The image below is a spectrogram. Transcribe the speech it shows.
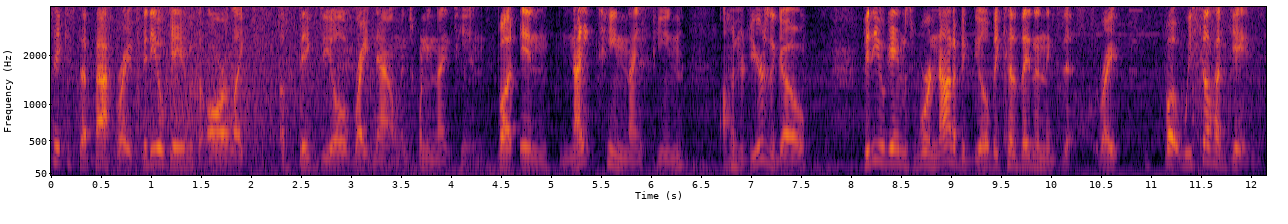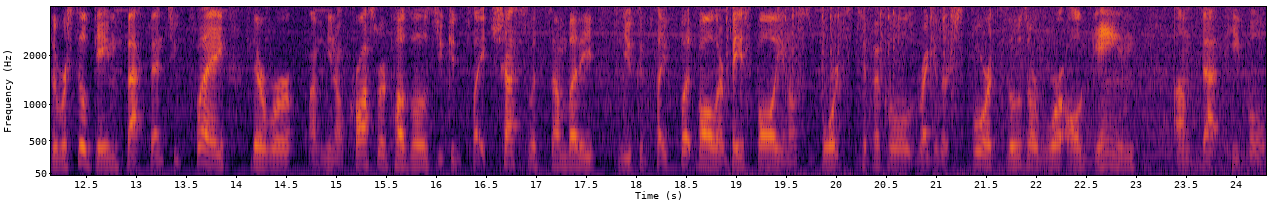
take a step back right video games are like a big deal right now in 2019 but in 1919 100 years ago video games were not a big deal because they didn't exist right? But we still had games. There were still games back then to play. There were um, you know crossword puzzles. You could play chess with somebody. You could play football or baseball you know sports typical regular sports. Those are were all games um, that people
